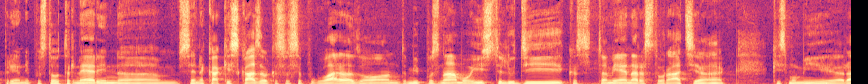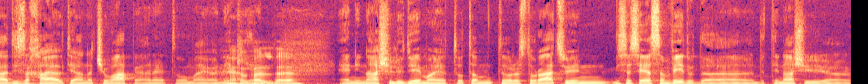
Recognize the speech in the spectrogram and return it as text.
prej je postal trener in um, se je nekako izkazal, ker so se pogovarjali, da, on, da mi poznamo iste ljudi, ker so- tam je ena restauracija, ki smo mi radi zahajali tja na čevape, ne, to imajo Ja, neki. en- valjda, ja. eni naši ljudje imajo to tam, to restauracijo. In mislim, se jaz sem vedel, da, da ti naši, eh,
